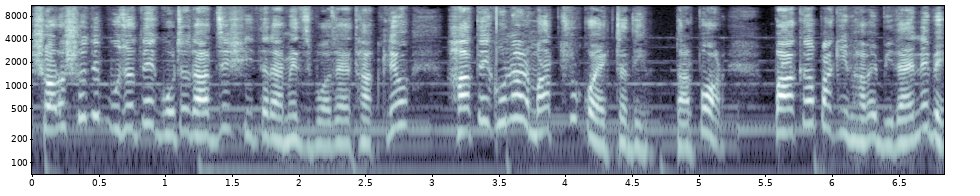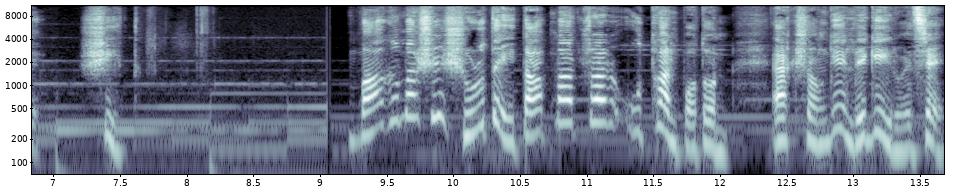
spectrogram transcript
সরস্বতী পুজোতে গোটা রাজ্যে শীতের আমেজ বজায় থাকলেও হাতে গোনার মাত্র কয়েকটা দিন। তারপর পাকাপাকিভাবে বিদায় নেবে শীত। মাঘ মাসের শুরুতেই তাপমাত্রার উত্থান পতন একসঙ্গে লেগেই রয়েছে।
